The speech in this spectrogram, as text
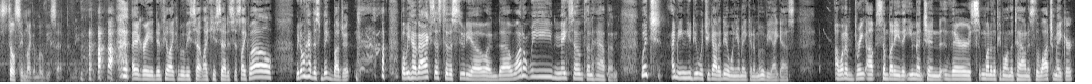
still seemed like a movie set to me. I agree. It did feel like a movie set, like you said. It's just like, well, we don't have this big budget, but we have access to the studio, and uh, why don't we make something happen? Which, I mean, you do what you got to do when you're making a movie, I guess. I want to bring up somebody that you mentioned. There's one of the people in the town is the watchmaker,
